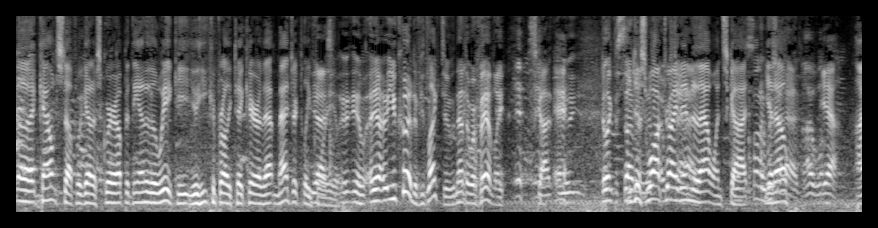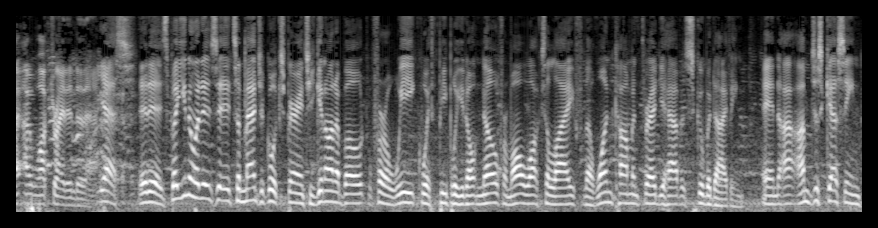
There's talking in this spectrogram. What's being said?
uh, account stuff we got to square up at the end of the week. He, he could probably take care of that magically Yes, for you. uh, you, know, yeah, you could if you'd like to. Now that we're family, Scott, you, you're like the son. You just I walked right into that one, Scott. I you wish I know. I yeah. I, I walked right into that. Yes, it is. But you know, it is. It's a magical experience. You get on a boat for a week with people you don't know from all walks of life. The one common thread you have is scuba diving, and I, I'm just guessing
